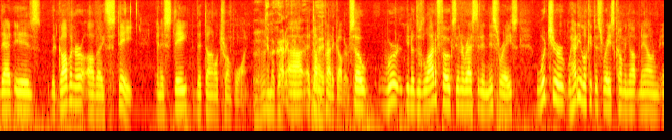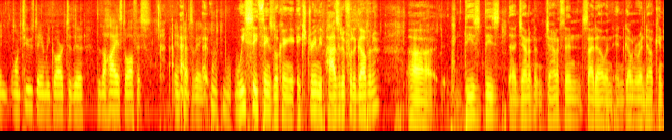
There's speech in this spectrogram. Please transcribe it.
that is the governor of a state in a state that Donald Trump won Democratic uh, governor. a Democratic governor. So we're you know there's a lot of folks interested in this race. What's your how do you look at this race coming up now in, in, on Tuesday in regard to the to the highest office in Pennsylvania? we see things looking extremely positive for the governor. Uh, these these uh, Jonathan Jonathan Saidel and, and Governor Rendell can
